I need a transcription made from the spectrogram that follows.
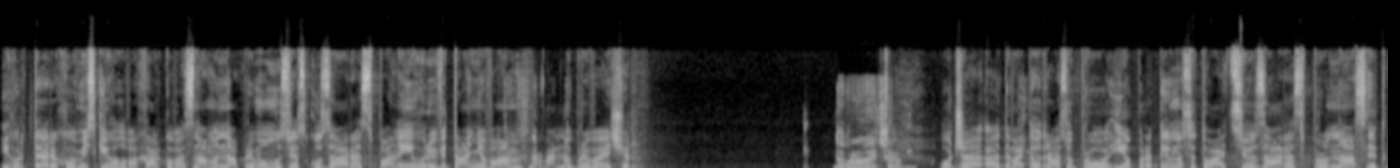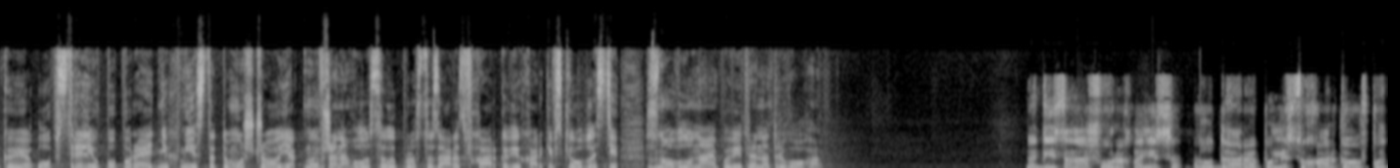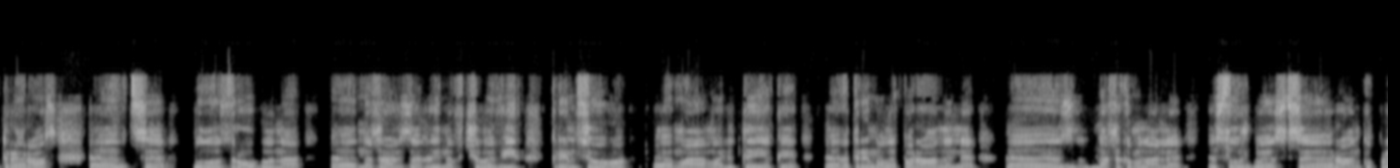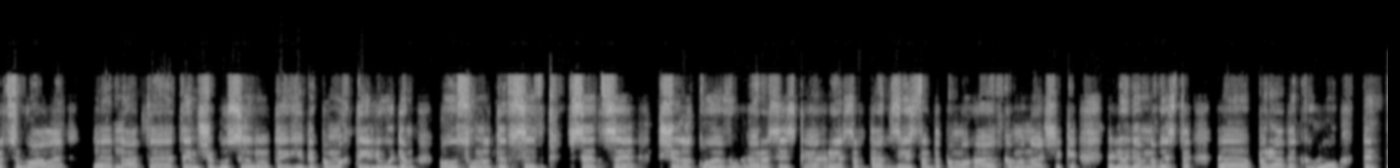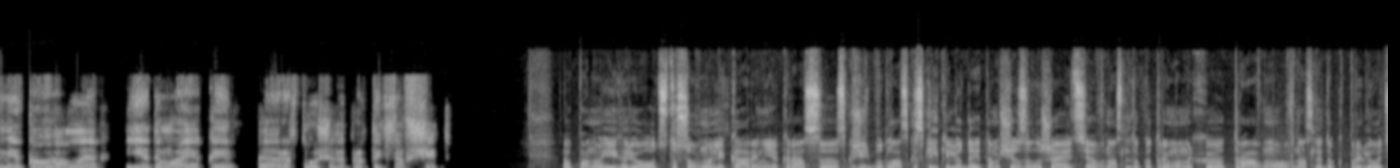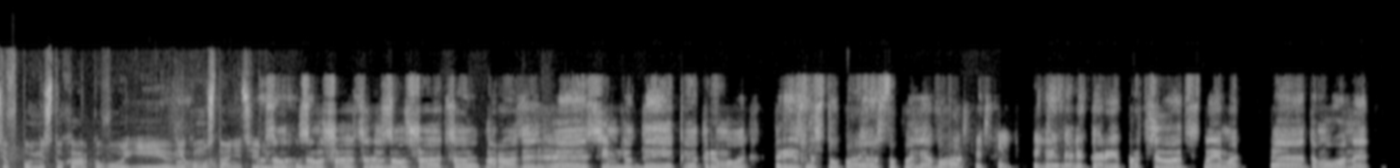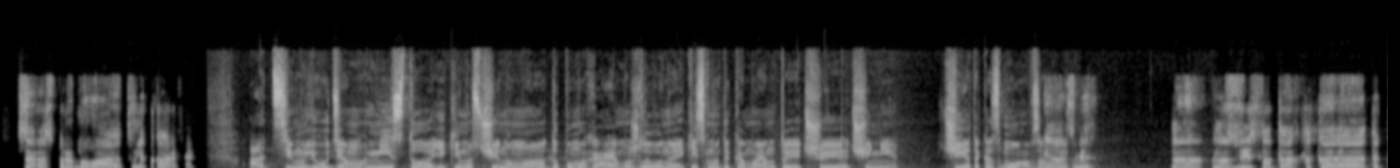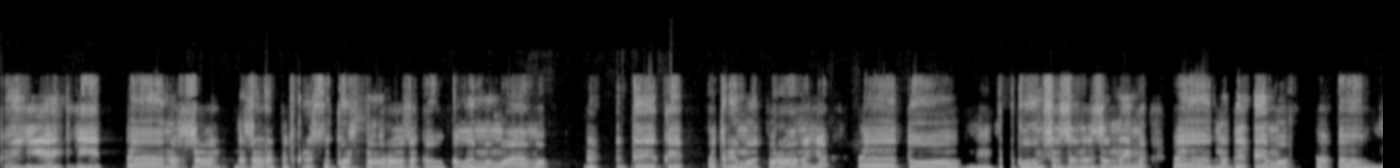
Ігор Терехов, міський голова Харкова, з нами на прямому зв'язку зараз. Пане Ігорю, вітання вам. Так, нормально? Добрий вечір. Доброго вечора. Отже, е, давайте одразу про і оперативну ситуацію зараз, про наслідки обстрілів попередніх міста. Тому що, як ми вже наголосили, просто зараз в Харкові, в Харківській області знову лунає повітряна тривога. Ну, дійсно, наш ворог наніс удар по місту Харкова в котрий раз. Е, Це було зроблено. Е, На жаль, загинув чоловік. Крім цього, маємо людей, які е, отримали поранення. Е, Наша комунальна служба з ранку працювали е, над е, тим, щоб усунути і допомогти людям, усунути все, все це, що накоїв російський агресор. Так, звісно, допомагають комунальщики людям навести е, порядок у домівках, але є дома, які е, розтрощені практично вщит. Пану Ігорю, от стосовно лікарень, якраз е, скажіть, будь ласка, скільки людей там ще залишаються внаслідок отриманих е, травм, внаслідок прильотів по місту Харкову, і в Ну, якому стані ці люди? Залишаються залишаються наразі е, сім людей, які отримали різні ступені важкості. Лікарі працюють з ними, е, тому вони зараз перебувають в лікарні. А цим людям місто якимось чином е, допомагає, можливо, на якісь медикаменти чи, чи ні? Чи є така змога взагалі? ну, ну, ну, звісно, так, таке, таке є, і е, на жаль, на жаль, підкреслю кожного разу, коли- ми маємо людей, які отримують поранення, е, то піклуємося за, за ними, надаємо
